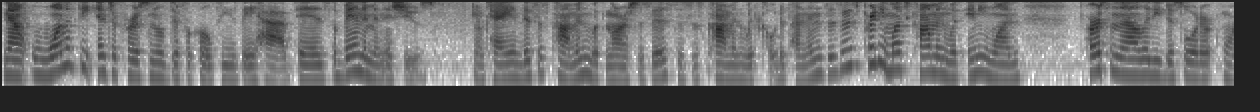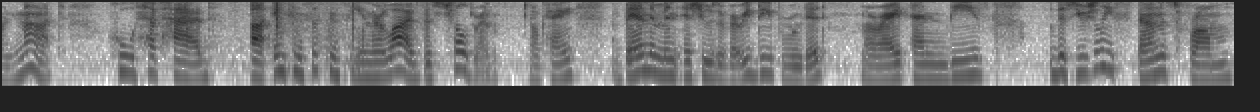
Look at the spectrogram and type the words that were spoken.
now one of the interpersonal difficulties they have is abandonment issues okay and this is common with narcissists this is common with codependents this is pretty much common with anyone personality disorder or not who have had uh, inconsistency in their lives as children. Okay, abandonment issues are very deep rooted. All right, and these this usually stems from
